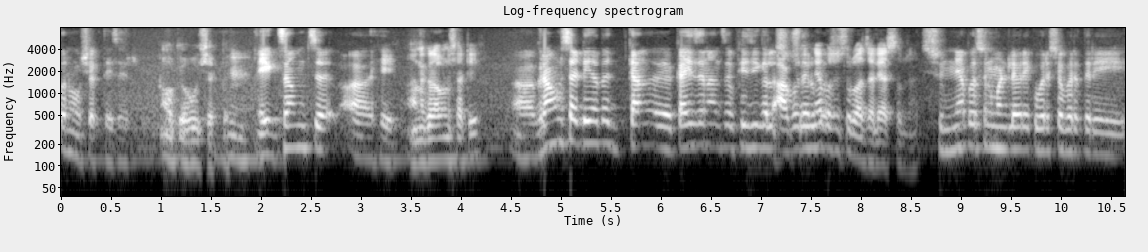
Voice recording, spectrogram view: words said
पण होऊ शकते सर ओके होऊ शकतं. एक्झामचं हे. आणि ग्राउंडसाठी ग्राउंडसाठी आता काही जणांचं फिजिकल अगोदर शून्यापासून सुरुवात झाली असं समजा. शून्यापासून म्हटल्यावर एक वर्षभर तरी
